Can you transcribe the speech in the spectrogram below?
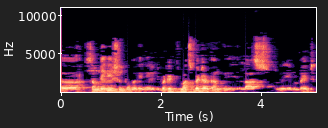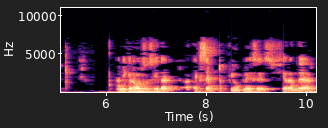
uh, some deviation from the linearity. But it's much better than the last variable right? And you can also see that uh, except few places here and there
